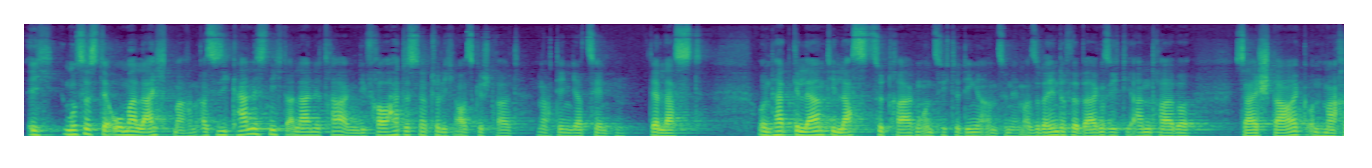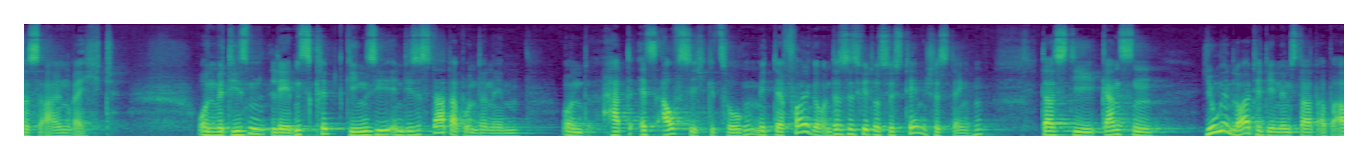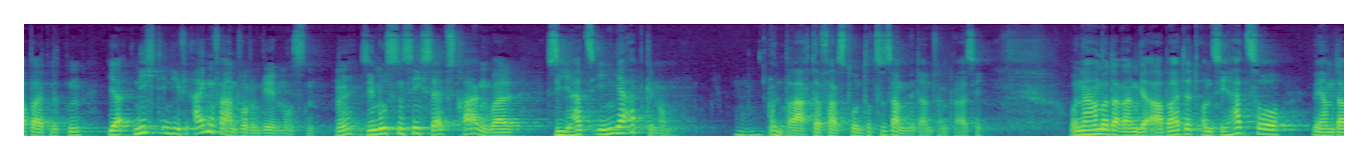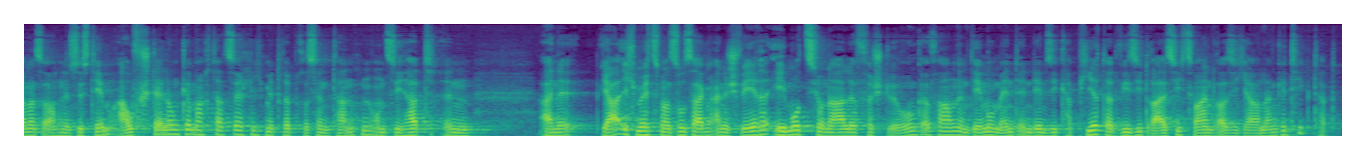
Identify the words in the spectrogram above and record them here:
ich muss es der Oma leicht machen. Also sie kann es nicht alleine tragen. Die Frau hat es natürlich ausgestrahlt nach den Jahrzehnten der Last und hat gelernt, die Last zu tragen und sich der Dinge anzunehmen. Also dahinter verbergen sich die Antreiber sei stark und mach es allen recht. Und mit diesem Lebensskript ging sie in dieses Startup-Unternehmen und hat es auf sich gezogen mit der Folge, und das ist wieder systemisches Denken, dass die ganzen jungen Leute, die in dem Startup arbeiteten, ja nicht in die Eigenverantwortung gehen mussten. Ne? Sie mussten sich selbst tragen, weil sie hat es ihnen ja abgenommen und brach da fast drunter zusammen mit Anfang 30. Und dann haben wir daran gearbeitet und sie hat so wir haben damals auch eine Systemaufstellung gemacht tatsächlich mit Repräsentanten und sie hat in eine ja, ich möchte es mal so sagen, eine schwere emotionale Verstörung erfahren in dem Moment, in dem sie kapiert hat, wie sie 30, 32 Jahre lang getickt hat.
